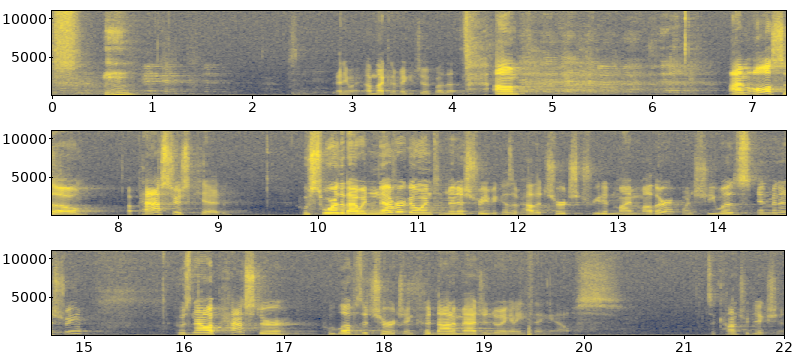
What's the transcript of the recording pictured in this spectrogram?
anyway, I'm not going to make a joke about that. Um, I'm also a pastor's kid who swore that I would never go into ministry because of how the church treated my mother when she was in ministry, who's now a pastor who loves the church and could not imagine doing anything else. It's a contradiction.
